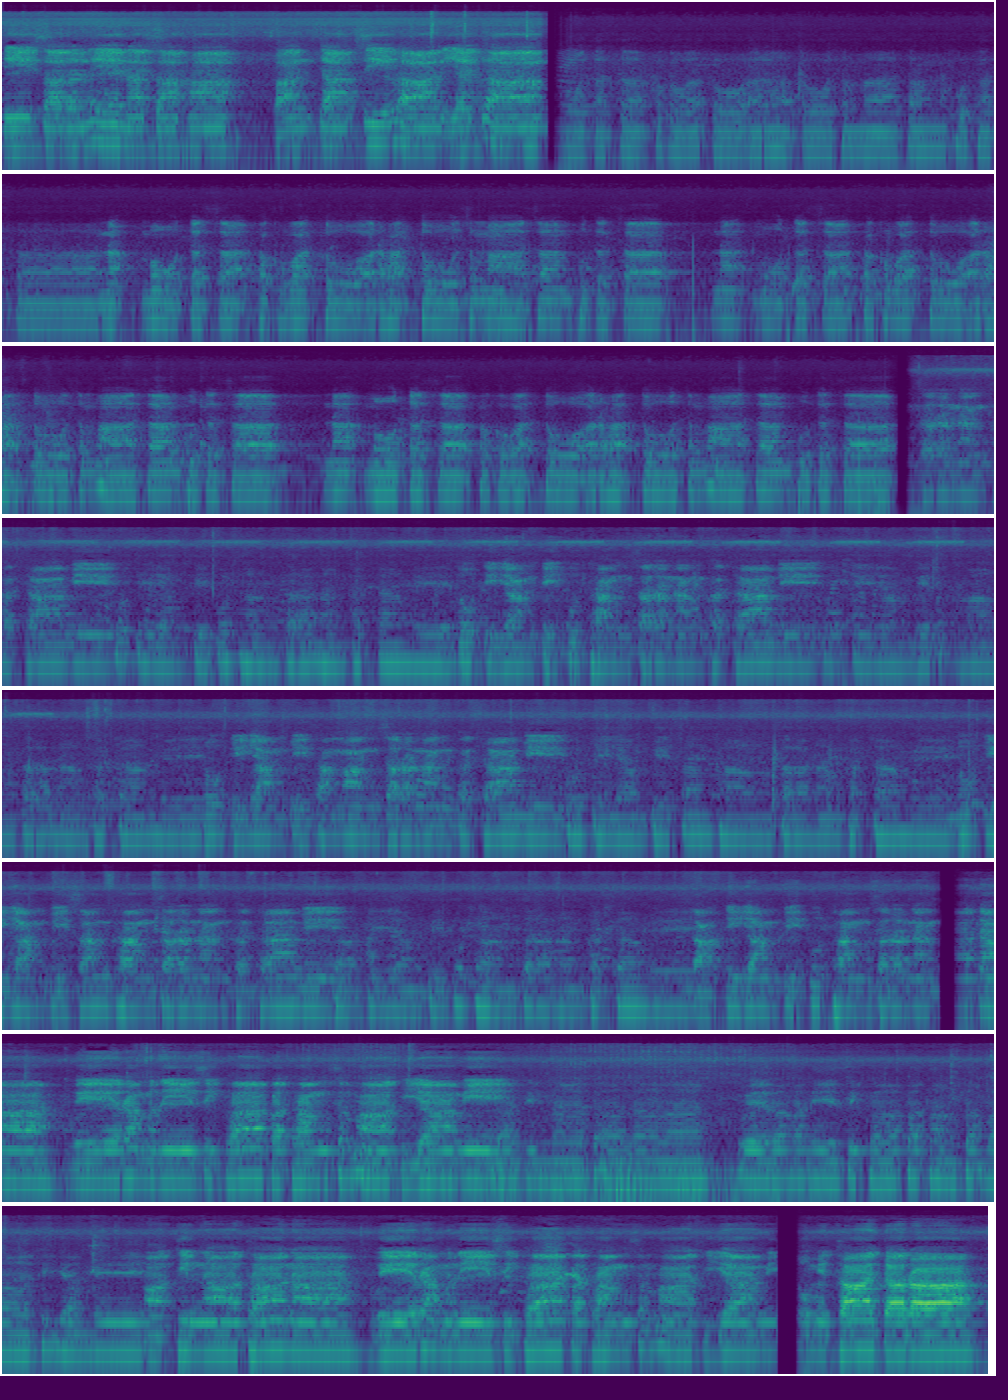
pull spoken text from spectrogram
ติสารเนนะสหะ ปัญจศีลานิยจามโมตัสสะภะคะวะโตอะระหะโตสัมมาสัมพุทธัสสะนะโมตัสสะภะคะวะโตอะระหะโตสัมมาสัมพุทธัสสะนะโมตัสสะภะคะวะโตอะระหะโตสัมมาสัมพุทธัสสะนะโมตัสสะภะคะวะโตอะระหะโตสัมมาสัมพุทธัสสะ มปิสังฆังสรณังคัจฉามิตติยมปีพุทธังสรณังคัจฉามิตติยมปิพุทธังสรณังอาตาเวรมณีสิกขาปะทังสมาธิยามิยาตินนาตานาเวรมณีสิกขาปะทังสมาธิยามิอาทินนาทานา เวรมณีสิกขาปะทังสมาธิยามิสุ มิทาจารา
